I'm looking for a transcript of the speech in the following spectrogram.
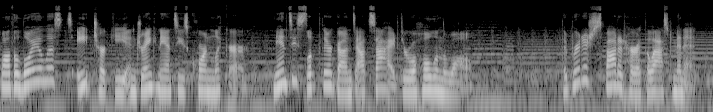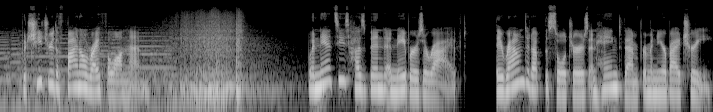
While the Loyalists ate turkey and drank Nancy's corn liquor, Nancy slipped their guns outside through a hole in the wall. The British spotted her at the last minute, but she drew the final rifle on them. When Nancy's husband and neighbors arrived, they rounded up the soldiers and hanged them from a nearby tree.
